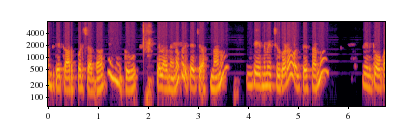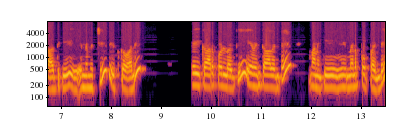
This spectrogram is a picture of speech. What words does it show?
అందుకే కారపొడి చేద్దామని మీకు ఇలా నేను ప్రిపేర్ చేస్తున్నాను. ఇంకా ఎండుమిర్చి కూడా వలిసేసాను. దీనికి ఒక పాతికి ఎండుమిర్చి తీసుకోవాలి. ఈ కారపొడిలోకి ఏమేమి కావాలంటే మనకి మినపప్పు అండి.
